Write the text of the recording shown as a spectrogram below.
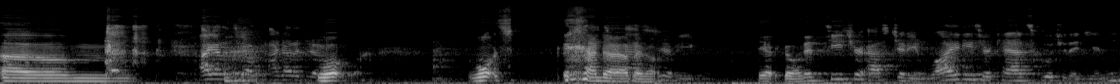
Um, I got a joke. I got a joke. what? What's? I know, I Asked don't know. Jimmy. Yeah, go on. The teacher asked Jimmy, "Why is your cat at school today, Jimmy?"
